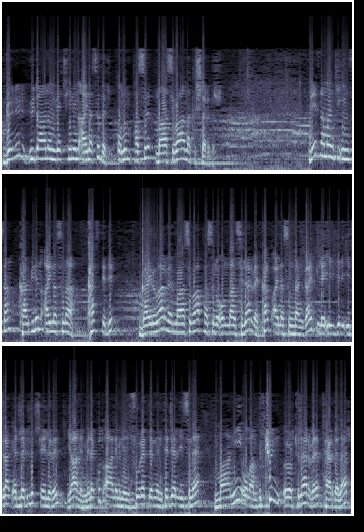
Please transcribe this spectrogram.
Gönül hüdanın veçhinin aynasıdır. Onun pası masiva nakışlarıdır. Ne zaman ki insan kalbinin aynasına kast edip gayrılar ve masiva pasını ondan siler ve kalp aynasından gayb ile ilgili idrak edilebilir şeylerin yani melekut aleminin suretlerinin tecellisine mani olan bütün örtüler ve perdeler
